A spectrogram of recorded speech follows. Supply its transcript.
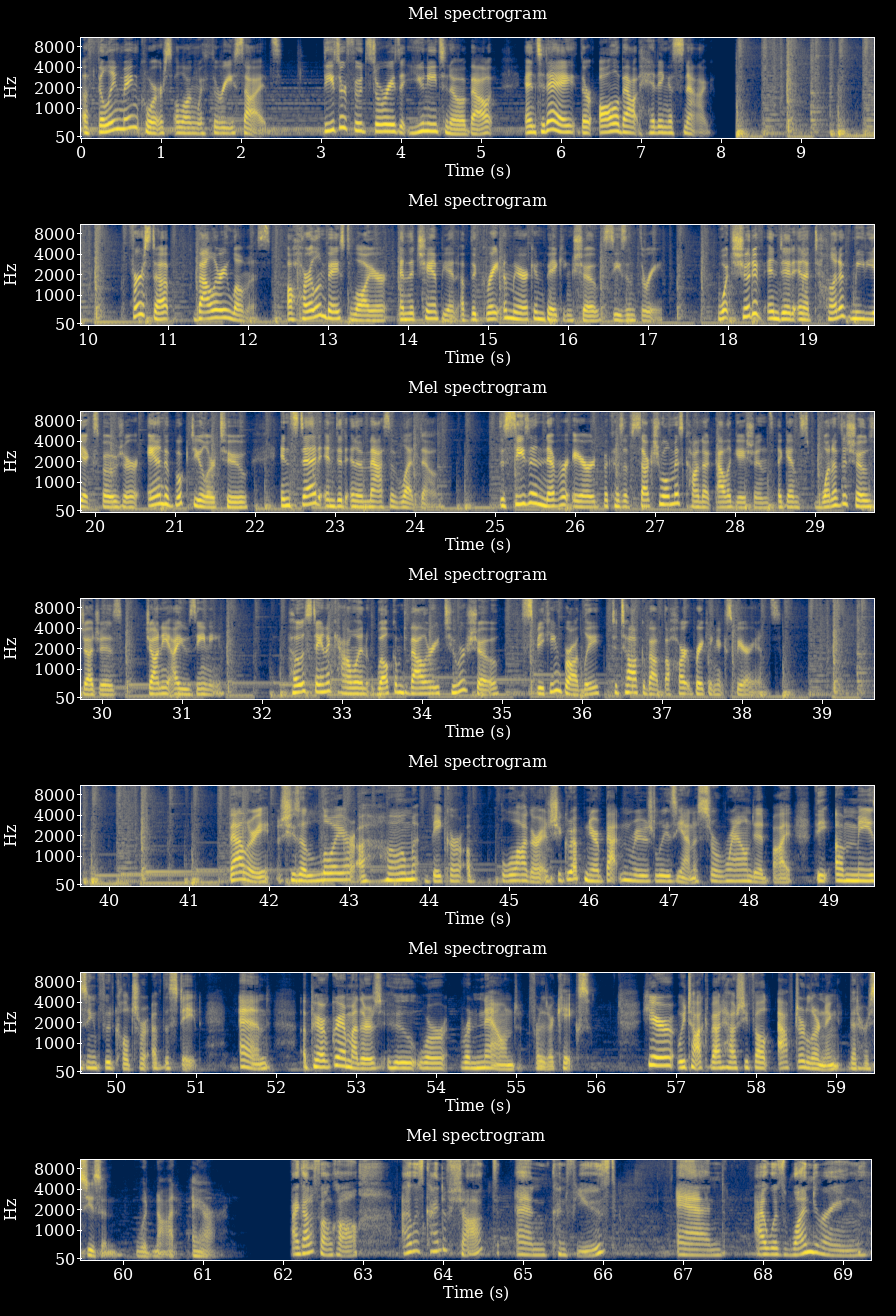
a filling main course along with three sides. These are food stories that you need to know about, and today they're all about hitting a snag. First up, Vallery Lomas, a Harlem based lawyer and the champion of the Great American Baking Show Season 3. What should have ended in a ton of media exposure and a book deal or two instead ended in a massive letdown. The season never aired because of sexual misconduct allegations against one of the show's judges, Johnny Iuzzini. Host Dana Cowan welcomed Vallery to her show, speaking broadly, to talk about the heartbreaking experience. Vallery, she's a lawyer, a home baker, a blogger, and she grew up near Baton Rouge, Louisiana, surrounded by the amazing food culture of the state. And a pair of grandmothers who were renowned for their cakes. Here, we talk about how she felt after learning that her season would not air. I got a phone call. I was kind of shocked and confused, and I was wondering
